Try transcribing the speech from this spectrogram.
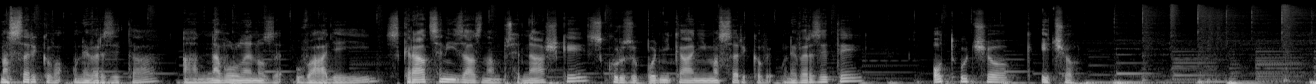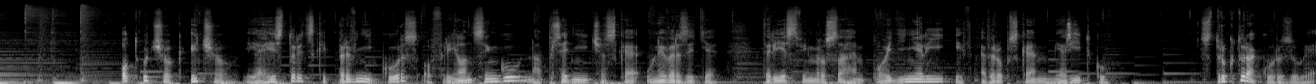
Masarykova univerzita a na volné noze uvádějí zkrácený záznam přednášky z kurzu podnikání Masarykovy univerzity od UČO k IČO. Od UČO k IČO je historicky první kurz o freelancingu na přední České univerzitě, který je svým rozsahem ojedinělý i v evropském měřítku. Struktura kurzu je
